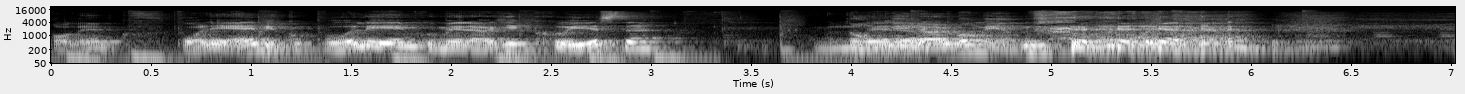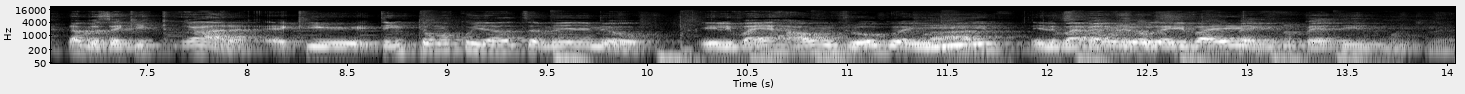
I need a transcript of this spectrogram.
Polêmico. Polêmico, polêmico, melhor que Cuesta. No Melhor. melhor momento. Não, mas é que, cara, é que tem que tomar cuidado também, né, meu? Ele vai errar um jogo aí, Claro. ele vai errar um jogo aí, você vai. Pegue no pé dele muito, né?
